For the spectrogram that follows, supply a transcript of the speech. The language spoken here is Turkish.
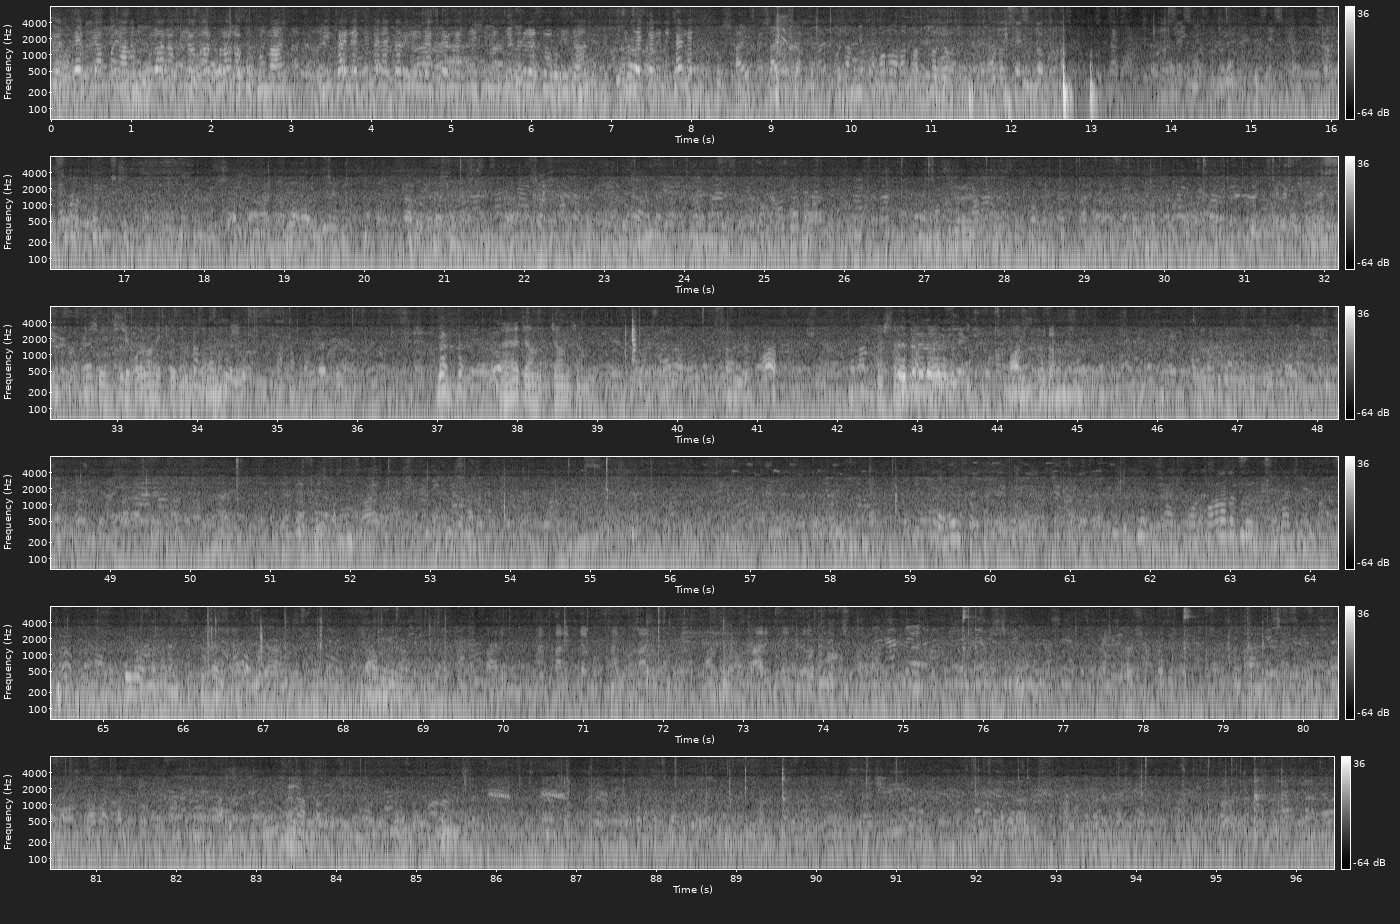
Evet, test yapmayalım. Kur'an okuyanlar Kur'an okusunlar. İnternetin meleklerinin getirilmesi için bir süre sormayacağız. Çiçekleri dikenler... Bunun sessiz okunması. Bunun sessiz okunması. Sessiz şey çiçek falan ekledim. Ver ver. Ee, can, can, can. Kaç tane daha koydum? Abi burada. Thank you. Oralarda durun. Oradan ne taşı? Merhaba.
